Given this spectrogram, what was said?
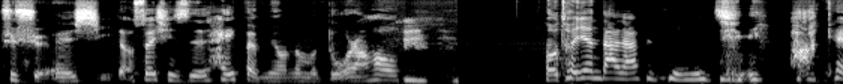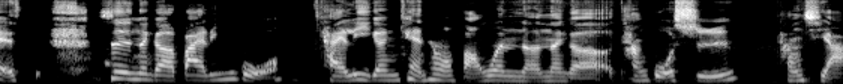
去学习的。所以其实黑粉没有那么多，然后。我推荐大家去听一集 podcast，是那个百灵果凯莉跟 Ken 他们访问了那个唐国师唐綺阳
